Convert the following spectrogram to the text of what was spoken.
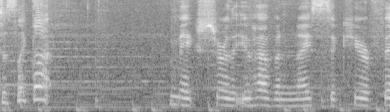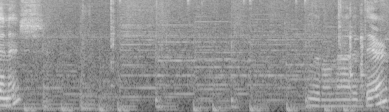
Just like that. Make sure that you have a nice secure finish. A little knotted there.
